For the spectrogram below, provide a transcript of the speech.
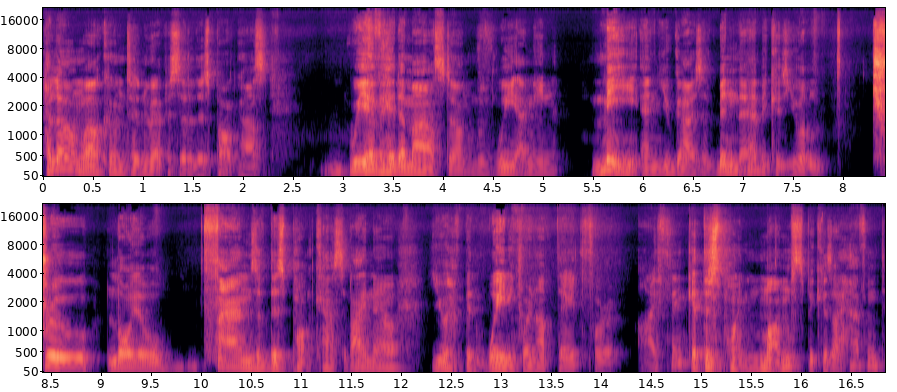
Hello and welcome to a new episode of this podcast. We have hit a milestone. With we, I mean me, and you guys have been there because you are true, loyal fans of this podcast. And I know you have been waiting for an update for I think at this point months because I haven't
